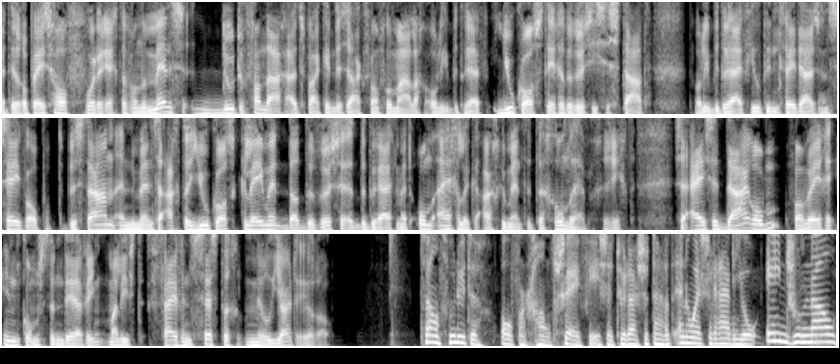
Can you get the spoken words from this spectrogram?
Het Europees Hof voor de Rechten van de Mens doet vandaag uitspraak in de zaak van voormalig oliebedrijf Yukos tegen de Russische staat. Het oliebedrijf hield in 2007 op op te bestaan en de mensen achter Yukos claimen dat de Russen het bedrijf met oneigenlijke argumenten te gronde hebben gericht. Ze eisen daarom vanwege inkomstenderving maar liefst 65 miljard euro. 12 minuten over half zeven is het. U luistert naar het NOS Radio 1 journaal.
